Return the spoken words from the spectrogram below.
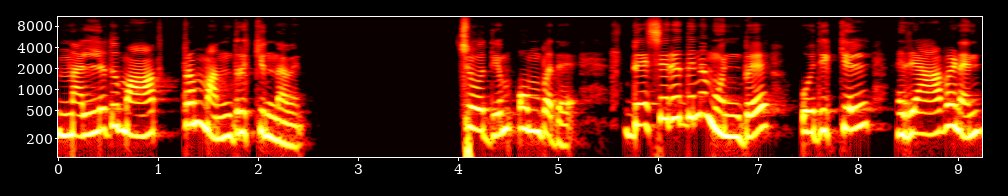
നല്ലതു മാത്രം മന്ത്രിക്കുന്നവൻ. ചോദ്യം ഒമ്പത്. ദശരഥന് മുൻപ് ഒരിക്കൽ രാവണൻ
